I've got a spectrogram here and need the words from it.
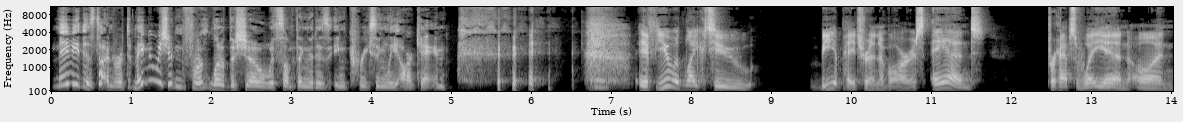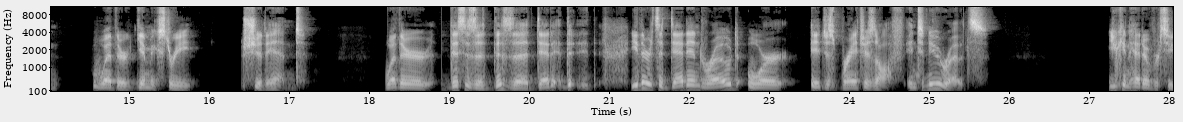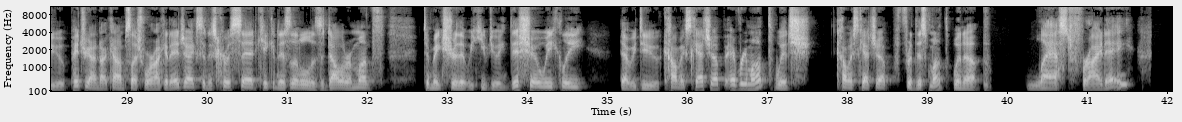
Maybe it is time to. Ret- Maybe we shouldn't front load the show with something that is increasingly arcane. if you would like to be a patron of ours and perhaps weigh in on whether Gimmick Street should end, whether this is a this is a dead th- either it's a dead end road or it just branches off into new roads. You can head over to patreon.com slash warrocketajax. And as Chris said, kicking as little as a dollar a month to make sure that we keep doing this show weekly that we do comics catch up every month, which comics catch up for this month went up last Friday.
